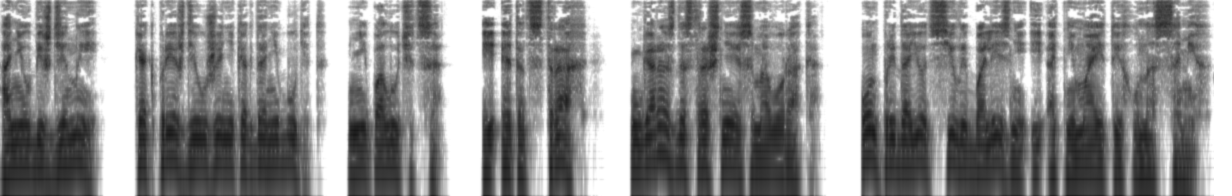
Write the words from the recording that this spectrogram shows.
Они убеждены, как прежде уже никогда не будет, не получится, и этот страх гораздо страшнее самого рака. Он придает силы болезни и отнимает их у нас самих.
